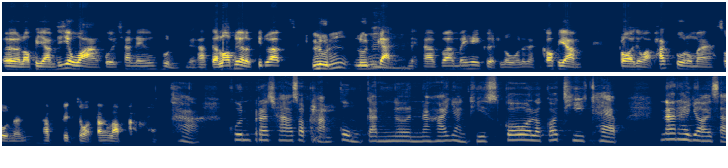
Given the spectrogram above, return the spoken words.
เออเราพยายามที่จะวาง position ในลงทุนนะครับ แต่รอบนี้เราคิดว่าลุ้นลุ้นกันนะครับ ว่าไม่ให้เกิด low แล้วกันก็พยายามรอจังหวะพักตัวลงมาโซนนั้นครับเป็นจังหวะตั้งรับครับค่ะ คุณประชาสอบถามกลุ่มการเงินนะคะ อย่างทิสโก้แล้วก็ t c a p น่าทยอยสะ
